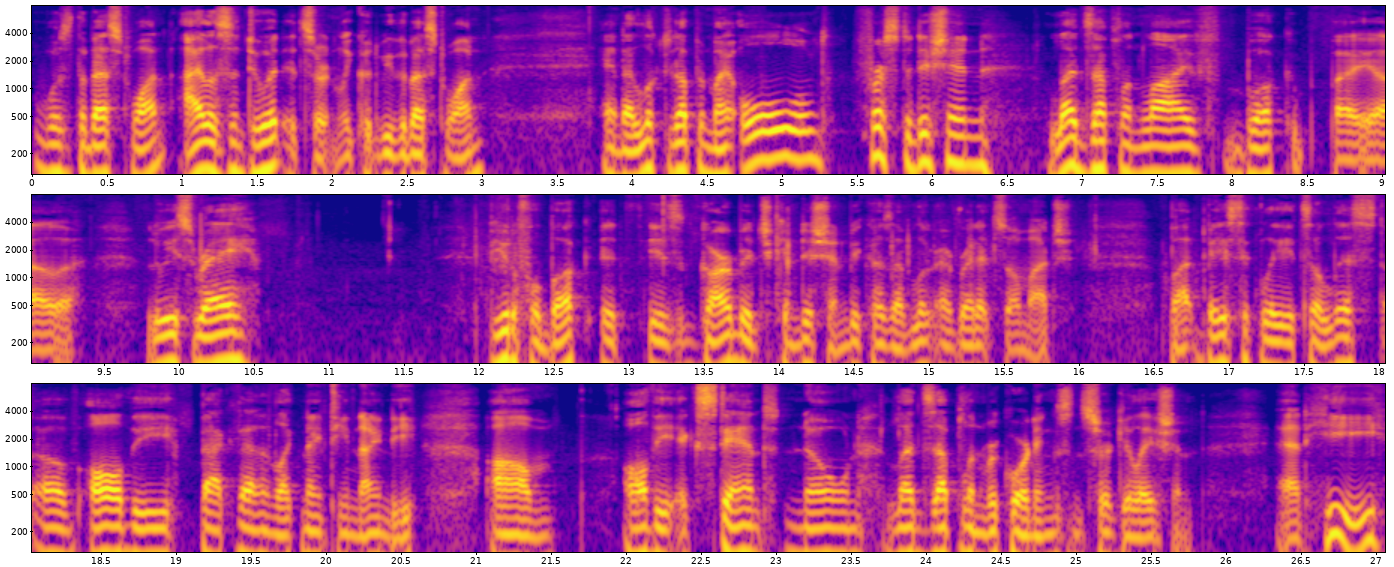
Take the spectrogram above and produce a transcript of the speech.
was the best one. I listened to it. It certainly could be the best one. And I looked it up in my old first edition Led Zeppelin Live book by uh, Luis Rey. Beautiful book. It is garbage condition because I've I've read it so much. But basically, it's a list of all the back then in like 1990, um, all the extant known Led Zeppelin recordings in circulation. And he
